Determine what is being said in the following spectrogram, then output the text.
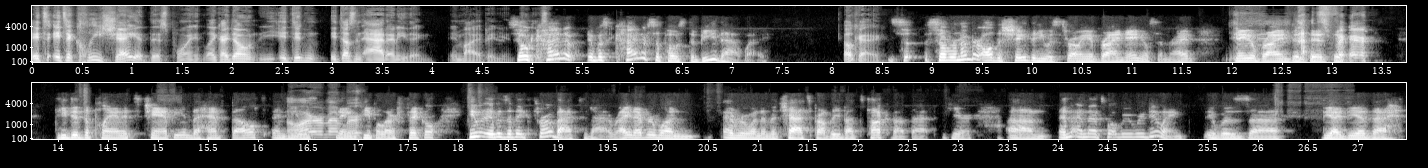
It's it's a cliche at this point. Like I don't. It didn't. It doesn't add anything in my opinion. So kind of, it was kind of supposed to be that way. okay. So, so remember all the shade that he was throwing at Bryan Danielson, right? Daniel Bryan did the, the he did the Planet's Champion, the hemp belt, and he Oh, was saying people are fickle. He, it was a big throwback to that, right? Everyone, everyone in the chat's probably about to talk about that here, um, and and that's what we were doing. It was uh, the idea that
